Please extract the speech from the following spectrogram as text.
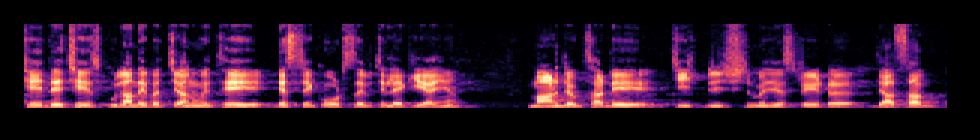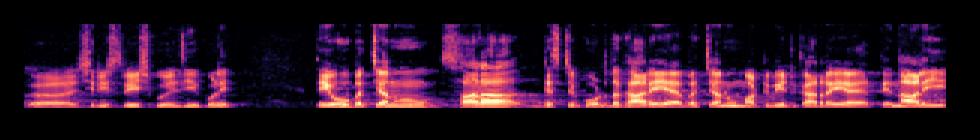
6 ਦੇ 6 ਸਕੂਲਾਂ ਦੇ ਬੱਚਿਆਂ ਨੂੰ ਇੱਥੇ ਡਿਸਟ੍ਰਿਕਟ ਕੋਰਟਸ ਦੇ ਵਿੱਚ ਲੈ ਕੇ ਆਏ ਹਾਂ। ਮਾਨਯੋਗ ਸਾਡੇ ਚੀਫ ਜੁਡੀਸ਼ੀਅਲ ਮੈਜਿਸਟ੍ਰੇਟ ਜੱਜ ਸਾਹਿਬ ਸ਼੍ਰੀ ਸੁਰੇਸ਼ ਗੋਇਲ ਜੀ ਕੋਲੇ। ਤੇ ਉਹ ਬੱਚਿਆਂ ਨੂੰ ਸਾਰਾ ਡਿਸਟ੍ਰਿਕਟ ਕੋਰਟ ਦਿਖਾ ਰਹੇ ਆ, ਬੱਚਿਆਂ ਨੂੰ ਮੋਟੀਵੇਟ ਕਰ ਰਹੇ ਆ ਤੇ ਨਾਲ ਹੀ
